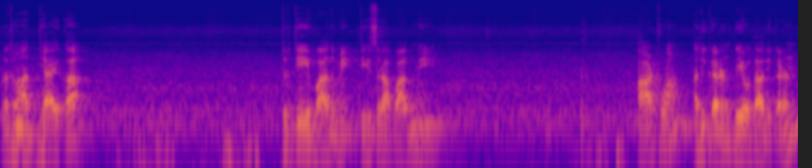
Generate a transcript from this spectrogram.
प्रथम अध्याय का तृतीय पाद में, तीसरा पाद में आठवां अधिकरण, देवताधिकरण।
